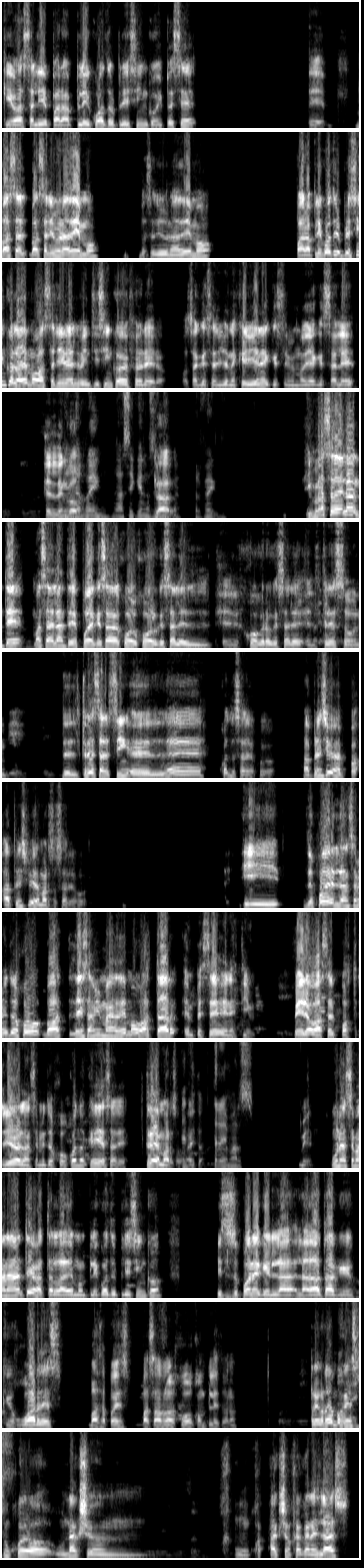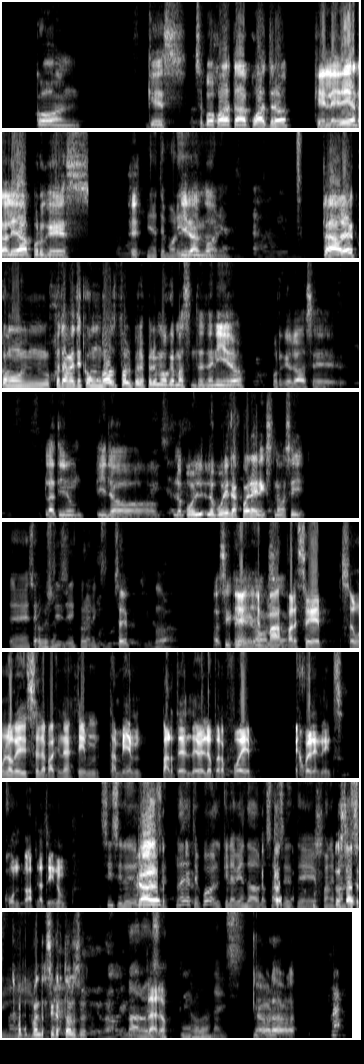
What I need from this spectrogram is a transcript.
que va a salir para Play 4, Play 5 y PC. Eh, va, a va a salir una demo, va a salir una demo. Para Play 4 y Play 5 la demo va a salir el 25 de febrero, o sea que es el viernes que viene, que es el mismo día que sale el El de de God. Ring, así que no se Claro. toca. Perfecto. Y más adelante, más adelante, después de que salga el juego, el juego que sale el, el juego creo que sale el 3 o el, del 3 al 5, el, eh, ¿cuándo sale el juego? A principio, a principio de marzo sale el juego. Y después del lanzamiento del juego, va, esa misma demo va a estar en PC en Steam. Pero va a ser posterior al lanzamiento del juego. ¿Cuándo? ¿Qué día sale? 3 de marzo, El ahí está. 3 de marzo. Bien. Una semana antes va a estar la demo en Play 4 y Play 5. Y se supone que la, la data que, que guardes vas a poder pasarlo al juego completo, ¿no? Recordemos que es un juego, un action. Un action hack and slash con. que es. se puede jugar hasta 4. Que la idea en realidad, porque es. es- morís Tirando. claro, es como un. justamente es como un Godfall, pero esperemos que más entretenido. Porque lo hace Platinum y lo, lo, publi- lo publica Square Enix, ¿no? Sí. Eh, sí, sí. sí, sí, Square Enix. Sí. Así que Eh, es más, a- parece que, según lo que dice la página de Steam, también parte del developer fue Square Enix junto a Platinum. Sí, sí, le dio Claro. los assets. ¿No era este juego el que le habían dado los assets de Final los Fantasy? hace Final Fantasy XIV. Claro, Claro. Es verdad. Nice. La verdad, la verdad.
